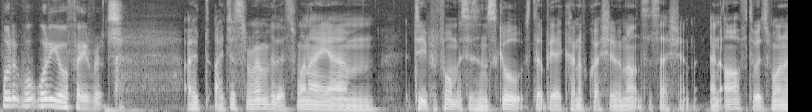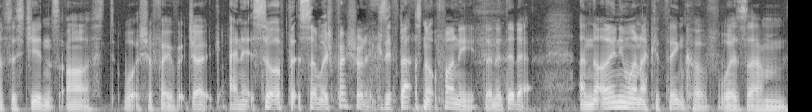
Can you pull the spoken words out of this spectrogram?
what, what are your favourites? I, I just remember this when I um, do performances in schools. There'll be a kind of question and answer session, and afterwards, one of the students asked, "What's your favourite joke?" And it sort of put so much pressure on it because if that's not funny, then I did it. And the only one I could think of was um,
